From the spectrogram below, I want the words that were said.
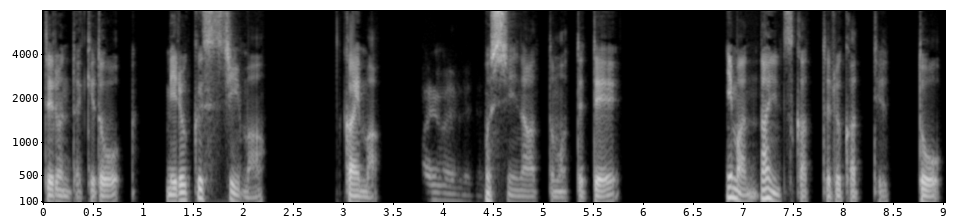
てるんだけど、ミルクスチーマーが今。欲しいなと思ってて、今何使ってるかっていうと、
